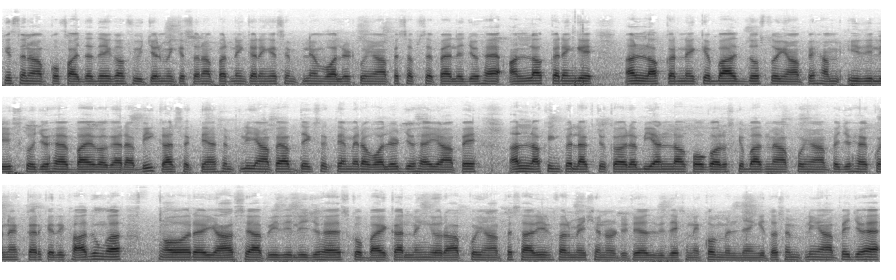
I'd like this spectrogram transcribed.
किस तरह आपको फ़ायदा देगा फ्यूचर में किस तरह पर नहीं करेंगे। सिंपली हम वॉलेट को यहाँ पर सबसे पहले जो है अनलॉक करेंगे। अनलॉक करने के बाद दोस्तों यहाँ पर हम ईज़िली इसको जो है बाय वगैरह भी कर सकते हैं। सिंपली यहाँ पे आप देख सकते हैं मेरा वॉलेट जो है यहाँ पे अनलॉकिंग पे लग चुका है और अभी अनलॉक होगा और उसके बाद मैं आपको यहाँ पे जो है कनेक्ट करके दिखा दूँगा। और यहाँ से आप इजीली जो है इसको बाय कर लेंगे और आपको यहाँ पे सारी इन्फॉर्मेशन और डिटेल्स भी देखने को मिल जाएँगी। तो सिंपली यहाँ पे जो है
